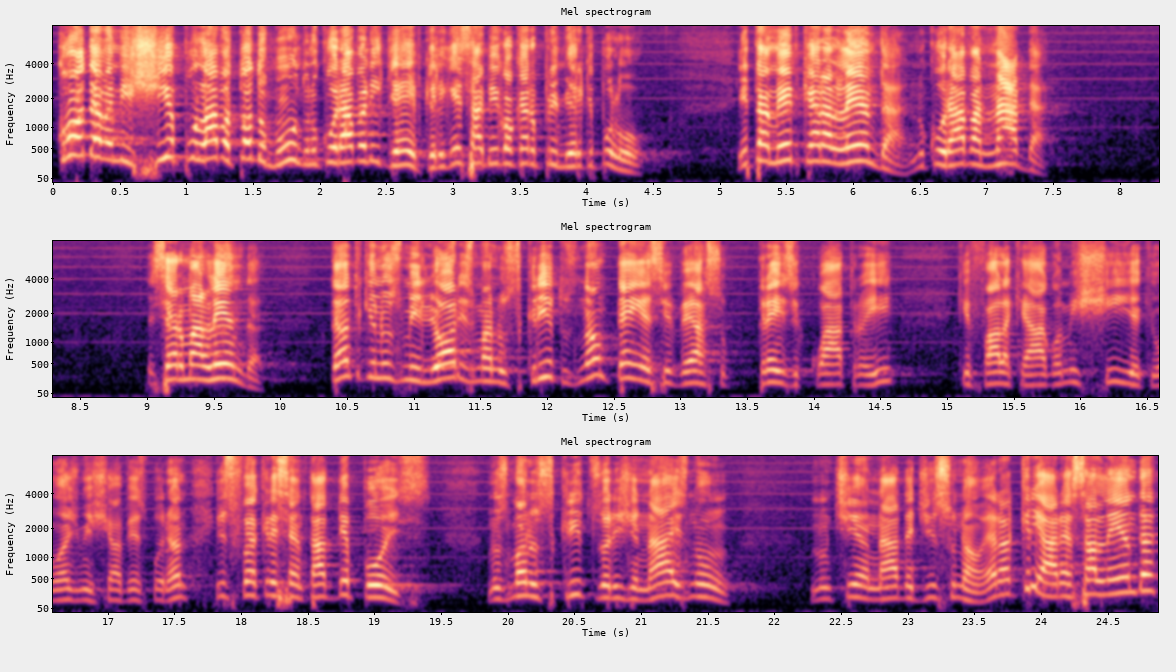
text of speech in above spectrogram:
Quando ela mexia, pulava todo mundo, não curava ninguém, porque ninguém sabia qual era o primeiro que pulou. E também porque era lenda, não curava nada. Isso era uma lenda. Tanto que nos melhores manuscritos não tem esse verso 3 e 4 aí, que fala que a água mexia, que o anjo mexia uma vez por ano. Isso foi acrescentado depois. Nos manuscritos originais não, não tinha nada disso, não. Era criar essa lenda,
